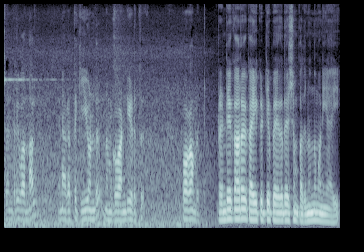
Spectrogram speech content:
സെന്ററിൽ വന്നാൽ ഇതിനകത്ത് കീ ഉണ്ട്. നമുക്ക് വണ്ടി എടുത്ത് പോകാൻ പറ്റും. റെന്റേ കാർ കൈ കിട്ടിയപ്പോൾ ഏകദേശം പതിനൊന്ന് മണിയായി.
